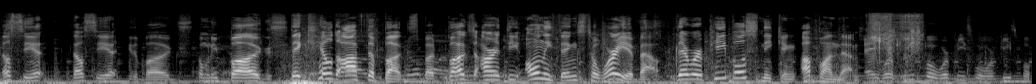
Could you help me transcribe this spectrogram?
They'll see it. They'll see it. The bugs. So many bugs. They killed off the bugs, but bugs aren't the only things to worry about. There were people sneaking up on them. Hey, we're peaceful. We're peaceful. We're peaceful.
